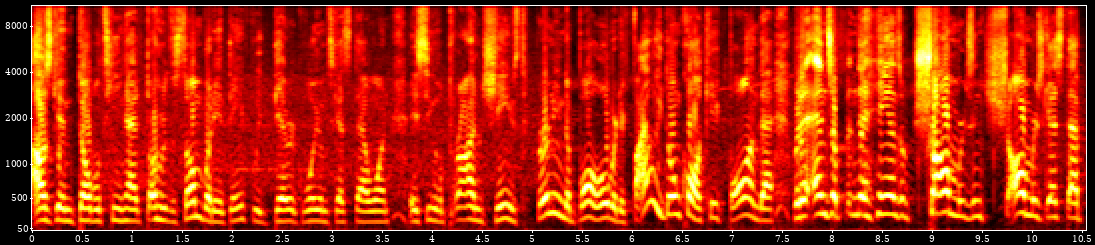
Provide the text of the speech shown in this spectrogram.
I was getting double team, had throw to somebody, and thankfully Derrick Williams gets that one. You see LeBron James turning the ball over. They finally don't call a kick ball on that, but it ends up in the hands of Chalmers, and Chalmers gets that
